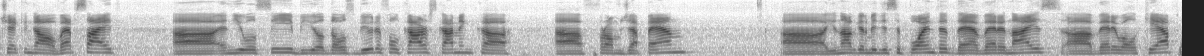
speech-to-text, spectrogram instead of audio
checking our website and you will see those beautiful cars coming from Japan. Uh, you're not going to be disappointed. They are very nice, uh, very well kept,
